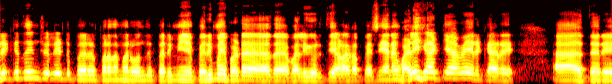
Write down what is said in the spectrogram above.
இருக்குதுன்னு சொல்லிட்டு பிரதமர் வந்து பெருமையை பெருமைப்பட அதை வலியுறுத்தி அழகாக பேசி எனக்கு வழிகாட்டியாகவே இருக்காரு. திரு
